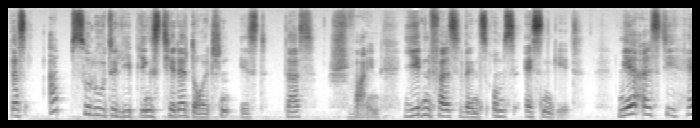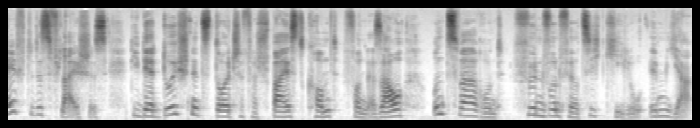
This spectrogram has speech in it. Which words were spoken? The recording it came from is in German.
Das absolute Lieblingstier der Deutschen ist das Schwein. Jedenfalls, wenn es ums Essen geht. Mehr als die Hälfte des Fleisches, die der Durchschnittsdeutsche verspeist, kommt von der Sau und zwar rund 45 Kilo im Jahr.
